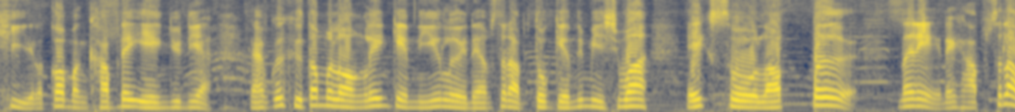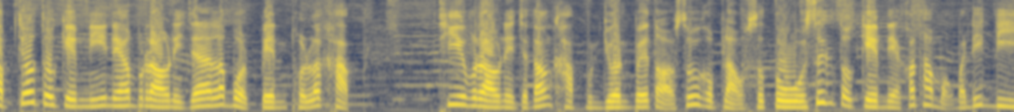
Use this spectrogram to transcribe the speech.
ขี่แล้วก็บังคับได้เองอยู่เนี่ยนะครับก็คือต้องมาลองเล่นเกมนี้เลยนะครับสำหรับตัวเกมที่มีชื่อว่า Exolopper นั่นเองนะครับสำหรับเจ้าตัวเกมนี้นะครับเราเนี่ยจะได้รับบทเป็นพลขับ ที่เราเนี่ยจะต้องขับหุ่นยนต์ไปต่อสู้กับเหล่าศัตรูซึ่งตัวเกมเนี่ยเขาทำออกมาได้ดี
